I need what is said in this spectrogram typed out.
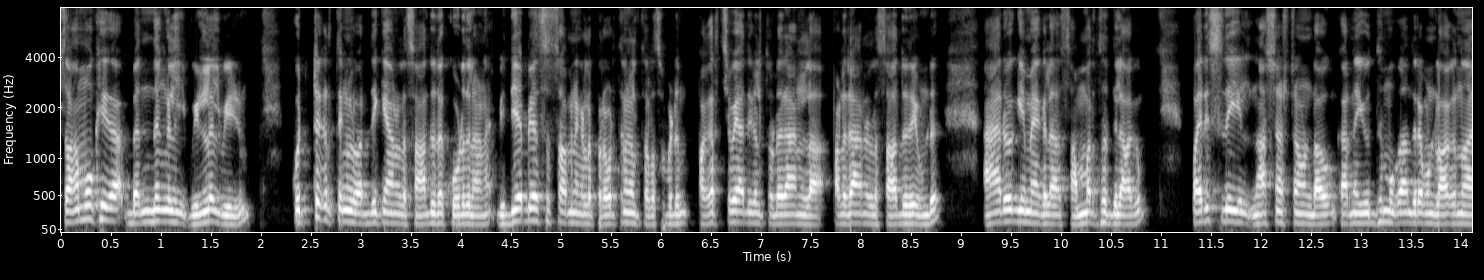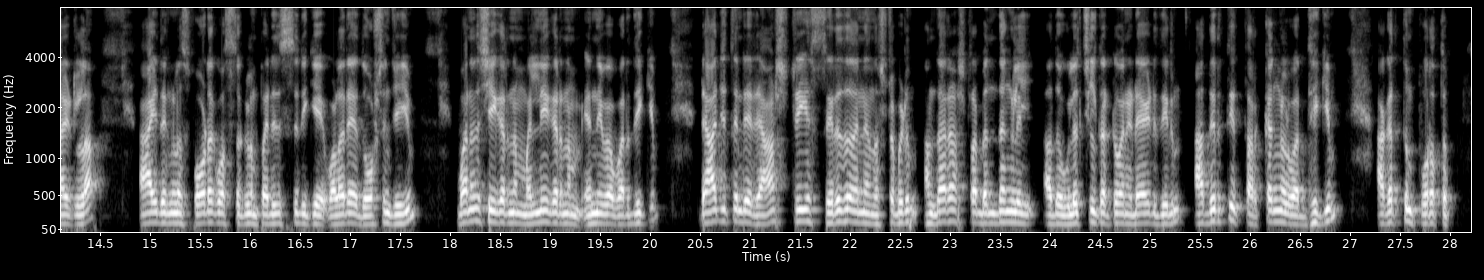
സാമൂഹിക ബന്ധങ്ങളിൽ വിള്ളൽ വീഴും. കുറ്റകൃത്യങ്ങൾ വർദ്ധിക്കാനുള്ള സാധ്യത കൂടുതലാണ്. വിദ്യാഭ്യാസ സ്ഥാപനങ്ങളുടെ പ്രവർത്തനങ്ങൾ തടസ്സപ്പെടും. പകർച്ചവ്യാധികൾ തുടരാനുള്ള പടരാനുള്ള സാധ്യതയുണ്ട്. ആരോഗ്യ മേഖല സമ്മർദ്ദത്തിലാകും. പരിസ്ഥിതിയിൽ നാശനഷ്ടം ഉണ്ടാകും കാരണം യുദ്ധമുഖാന്തരം ഉണ്ടാകുന്നതായിട്ടുള്ള ആയുധങ്ങളും സ്ഫോടക വസ്തുക്കളും പരിസ്ഥിതിക്ക് വളരെ ദോഷം ചെയ്യും. വനനശീകരണം മലിനീകരണം എന്നിവ വർദ്ധിക്കും. രാജ്യത്തിന്റെ രാഷ്ട്രീയ സ്ഥിരത തന്നെ നഷ്ടപ്പെടും. അന്താരാഷ്ട്ര ബന്ധങ്ങളിൽ അത് ഉലച്ചിൽ തട്ടുവാൻ ഇടയായിട്ട് തീരും. അതിർത്തി തർക്കങ്ങൾ വർദ്ധിക്കും. അകത്തും പുറത്തും.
